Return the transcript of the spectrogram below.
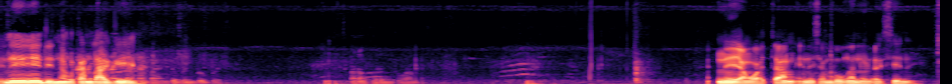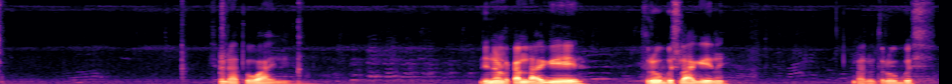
Ini dinolkan lagi ini yang wacang ini sambungan udah sini sudah tua ini. Dinolkan lagi. Terubus lagi nih baru terubus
